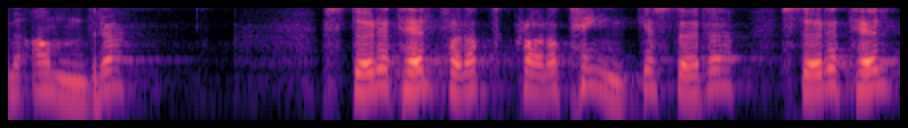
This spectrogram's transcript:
med andre. Større telt for å klare å tenke større. Større telt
